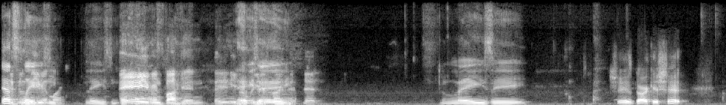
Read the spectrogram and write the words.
That's This lazy. even like- lazy. They ain't even ass, man. fucking they didn't even Lazy. redesign this shit. lazy. Shit is dark as shit.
